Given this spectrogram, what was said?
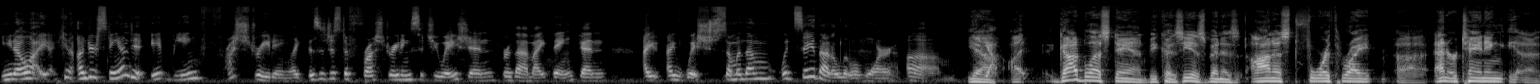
you know, I, I can understand it, it being frustrating. Like, this is just a frustrating situation for them, I think. And, I, I wish some of them would say that a little more. Um, yeah, yeah. I, God bless Dan because he has been as honest, forthright, uh, entertaining. Uh,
